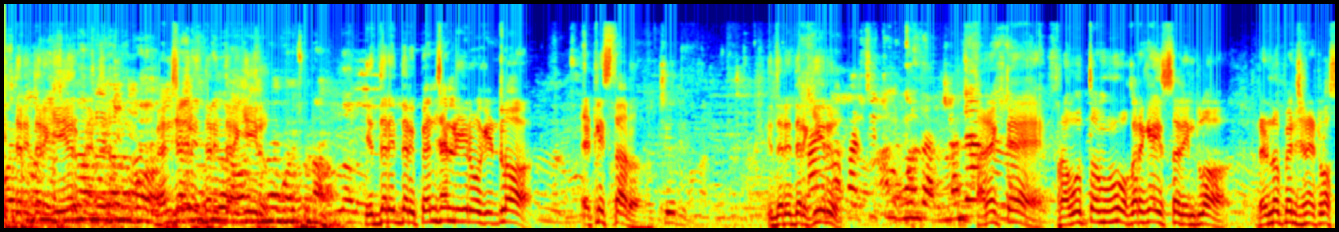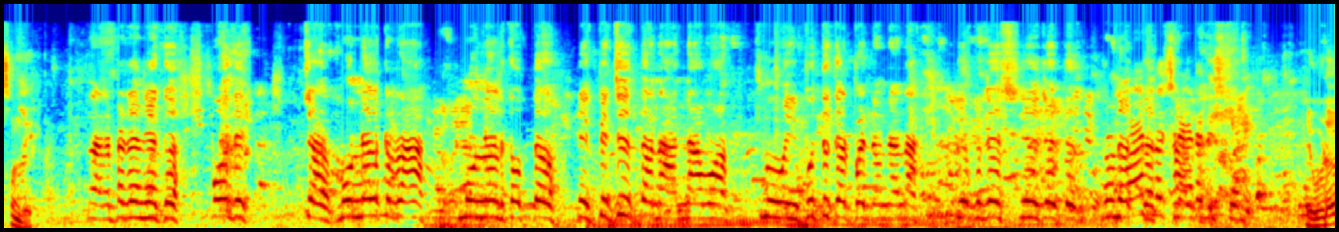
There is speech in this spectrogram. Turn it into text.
ఇద్దరిద్దరికి ఇయర్ పెన్షన్ పెన్షన్లు ఇద్దరిద్దరికి ఇయరు ఇద్దరిద్దరికి పెన్షన్లు ఇయరు ఒక ఇంట్లో ఎట్లా ఇస్తారు ఇద్దరిద్దరికి ఇయరు కరెక్టే. ప్రభుత్వము ఒకరికే ఇస్తుంది ఇంట్లో. రెండో పెన్షన్ ఎట్లా వస్తుంది మూడు నెలలకు రా మూడు నెలలకు వస్తావు నీకు పిచ్చిస్తాను అన్నావు నువ్వు ఈ బుద్ధి కనపడి ఇప్పుడు ఇప్పుడు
